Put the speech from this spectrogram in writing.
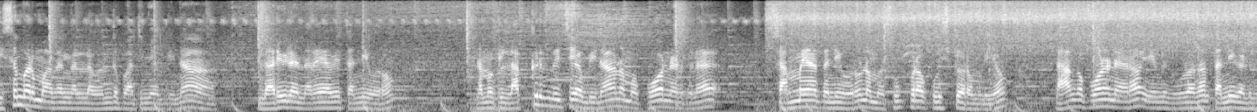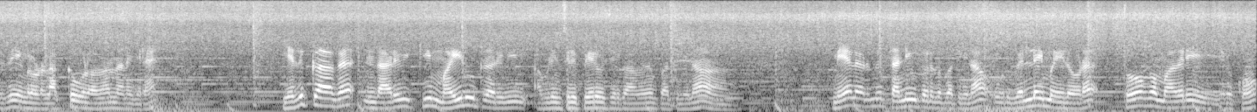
டிசம்பர் மாதங்களில் வந்து பார்த்திங்க அப்படின்னா இந்த அருவியில் நிறையாவே தண்ணி வரும். நமக்கு லக் இருந்துச்சு அப்படின்னா நம்ம போகிற நேரத்தில் செம்மையாக தண்ணி வரும். நம்ம சூப்பராக குளிச்சுட்டு வர முடியும். நாங்கள் போன நேரம் எங்களுக்கு இவ்வளோ தான் தண்ணி கிடச்சிது எங்களோட லக்கு இவ்வளோ தான் நினைக்கிறேன். எதுக்காக இந்த அருவிக்கு மயிலூற்று அருவி அப்படின்னு சொல்லி பேர் வச்சுருக்காங்கன்னு பார்த்தீங்கன்னா மேலேருந்து தண்ணி ஊற்றுறது பார்த்திங்கன்னா ஒரு வெள்ளை மயிலோட தோகை மாதிரி இருக்கும்.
